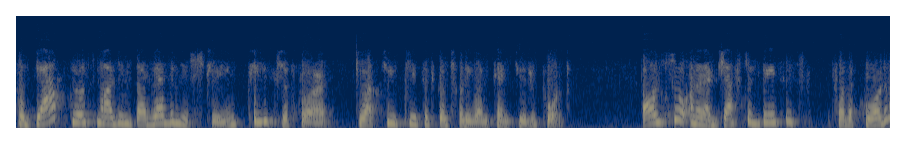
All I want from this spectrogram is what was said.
For GAAP gross margin by revenue stream, please refer to our Q3 fiscal 2021 10-Q report. Also, on an adjusted basis for the quarter,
